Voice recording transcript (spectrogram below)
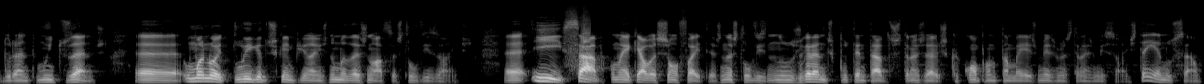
durante muitos anos, uma noite de Liga dos Campeões numa das nossas televisões, Uh, e sabe como é que elas são feitas nas nos grandes potentados estrangeiros que compram também as mesmas transmissões, tem a noção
